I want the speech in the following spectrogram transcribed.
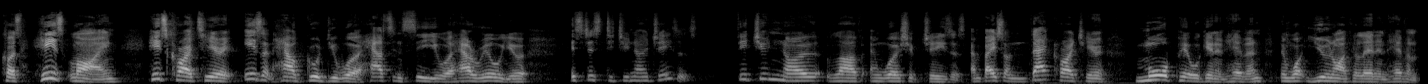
because His line, His criteria isn't how good you were, how sincere you were, how real you were. It's just, did you know Jesus? Did you know, love, and worship Jesus? And based on that criterion, more people get in heaven than what you and I can let in heaven.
